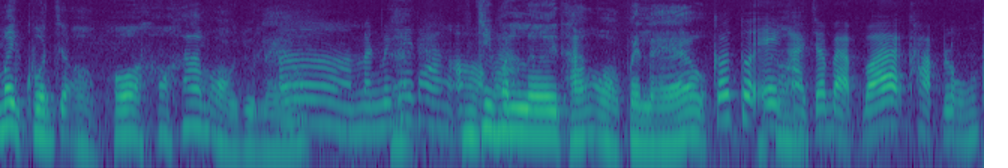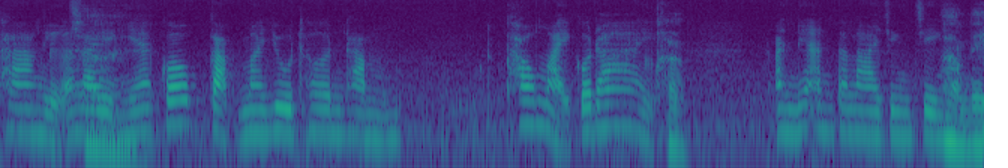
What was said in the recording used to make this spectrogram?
ไม่ควรจะออกเพราะว่าเขาห้ามออกอยู่แล้ว อ่ามันไม่ใช่ทางออกจริงๆมันอะเลยทางออกไปแล้ว ก็ตัวเองก็อาจจะแบบว่าขับหลงทางหรืออะไรใช่ อย่างเงี้ยก็กลับมายูเทิร์นทำเข้าใหม่ก็ได้ ครับอันนี้อันตรายจริง อ้าวนี่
